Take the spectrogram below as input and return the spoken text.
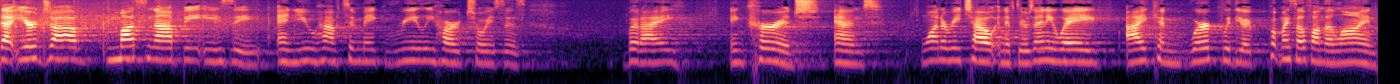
that your job must not be easy and you have to make really hard choices. But I encourage and want to reach out, and if there's any way I can work with you, I put myself on the line.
